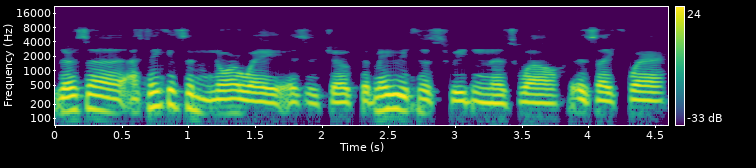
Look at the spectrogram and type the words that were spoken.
There's a I think it's in Norway is a joke, but maybe it's in Sweden as well. It's like where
